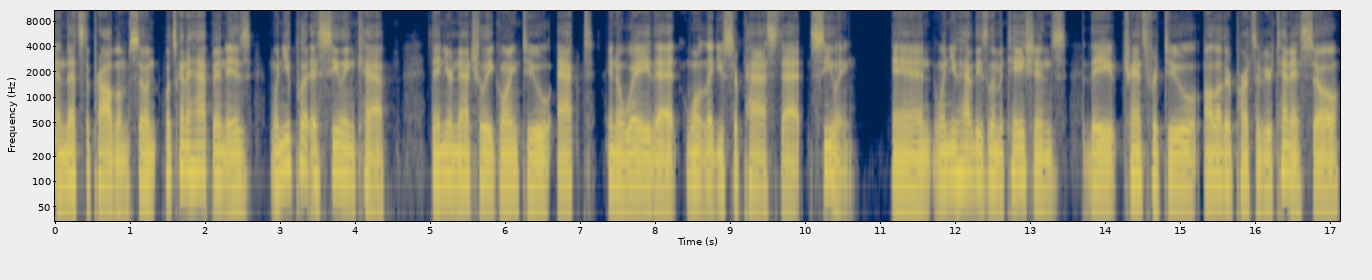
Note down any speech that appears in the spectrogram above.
And that's the problem. So, what's going to happen is when you put a ceiling cap, then you're naturally going to act in a way that won't let you surpass that ceiling. And when you have these limitations, they transfer to all other parts of your tennis. So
